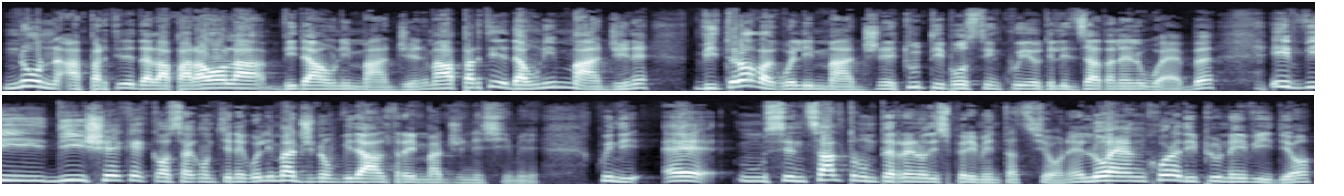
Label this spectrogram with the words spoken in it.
non a partire dalla parola vi dà un'immagine, ma a partire da un'immagine vi trova quell'immagine, tutti i posti in cui è utilizzata nel web e vi dice che cosa contiene quell'immagine, non vi dà altre immagini simili. Quindi è senz'altro un terreno di sperimentazione lo è ancora di più nei video.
